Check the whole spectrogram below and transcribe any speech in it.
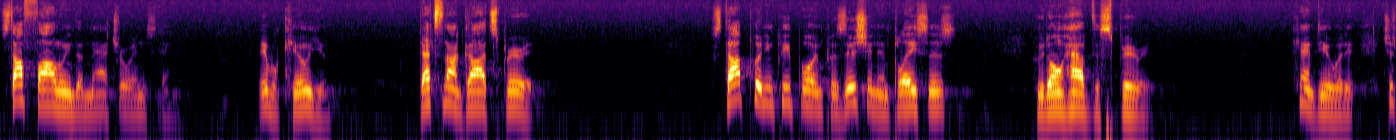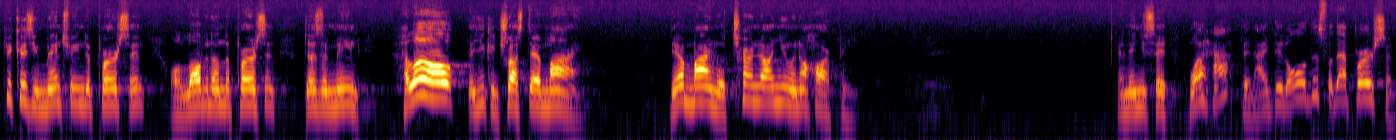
Stop following the natural instinct. It will kill you. That's not God's spirit. Stop putting people in position in places who don't have the spirit. Can't deal with it. Just because you're mentoring the person or loving on the person doesn't mean, hello, that you can trust their mind. Their mind will turn on you in a heartbeat. And then you say, What happened? I did all this for that person.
